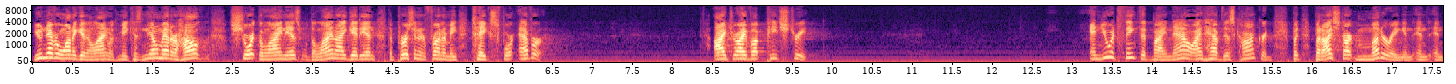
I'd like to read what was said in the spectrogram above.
You never want to get in line with me because no matter how short the line is, the line I get in, the person in front of me takes forever. I drive up Peach Street. And you would think that by now I'd have this conquered, but, but I start muttering and, and, and,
